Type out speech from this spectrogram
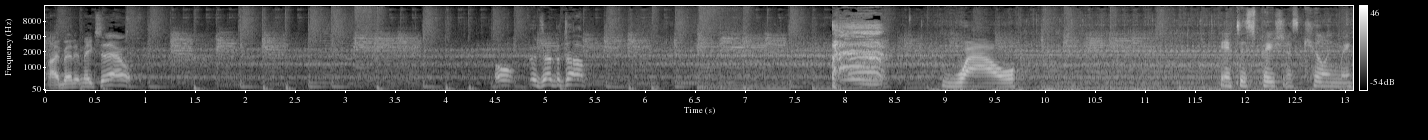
I bet it makes it out. Oh, it's at the top. Wow. The anticipation is killing me.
